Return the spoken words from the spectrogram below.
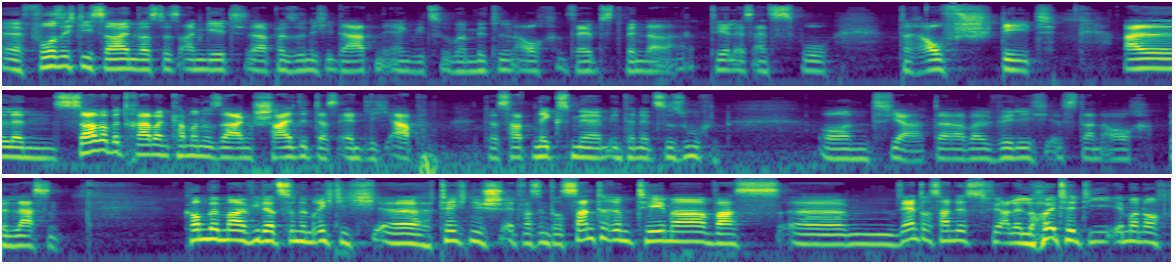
äh, vorsichtig sein, was das angeht, da persönliche Daten irgendwie zu übermitteln, auch selbst wenn da TLS 1.2 draufsteht. Allen Serverbetreibern kann man nur sagen, schaltet das endlich ab. Das hat nichts mehr im Internet zu suchen. Und ja, dabei will ich es dann auch belassen. Kommen wir mal wieder zu einem richtig äh, technisch etwas interessanterem Thema, was ähm, sehr interessant ist für alle Leute, die immer noch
